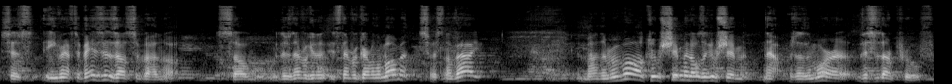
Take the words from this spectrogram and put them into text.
Says even after Pesach is also bahano. So there's never gonna, it's never governed the moment, so it's no value. Now, the more this is our proof.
